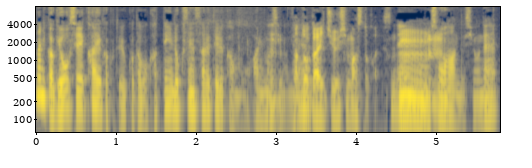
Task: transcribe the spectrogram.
何か行政改革という言葉を勝手に独占されている感もありますよね。うん、あと外注しますとかですね。うん、そうなんですよね。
